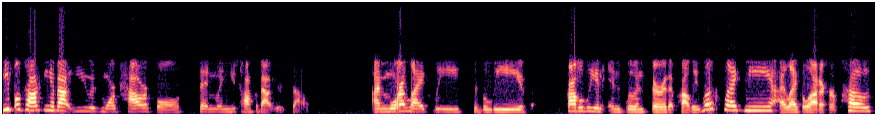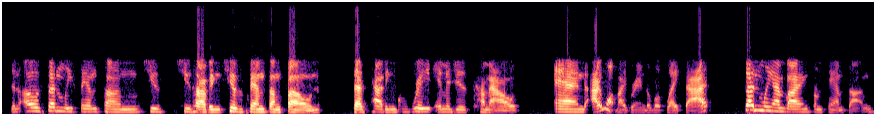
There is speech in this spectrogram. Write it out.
people talking about you is more powerful than when you talk about yourself. I'm more likely to believe probably an influencer that probably looks like me. I like a lot of her posts, and oh, suddenly Samsung, she's she's having she has a Samsung phone that's having great images come out, and I want my brand to look like that. Suddenly, I'm buying from Samsung,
